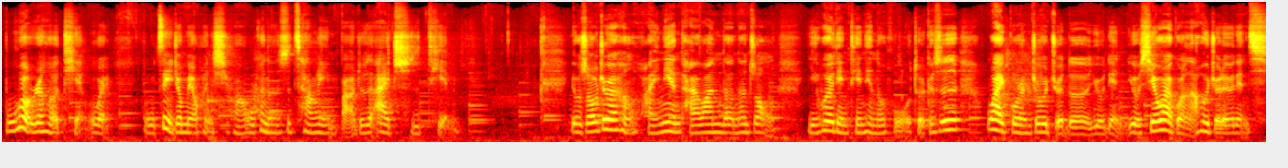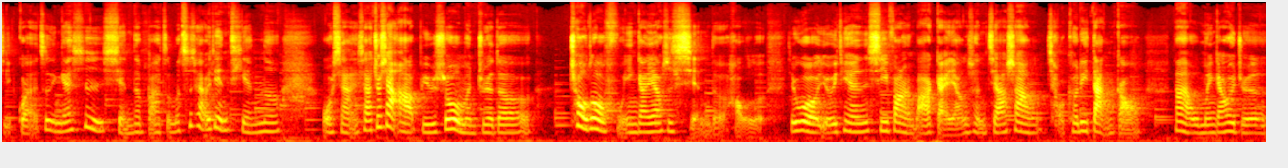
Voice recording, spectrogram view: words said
不会有任何甜味，我自己就没有很喜欢。我可能是苍蝇吧，就是爱吃甜。有时候就会很怀念台湾的那种，也会有点甜甜的火腿。可是外国人就会觉得有点，有些外国人啊会觉得有点奇怪，这应该是咸的吧？怎么吃起来有点甜呢？我想一下，就像啊，比如说我们觉得臭豆腐应该要是咸的，好了，结果有一天西方人把它改良成加上巧克力蛋糕，那我们应该会觉得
